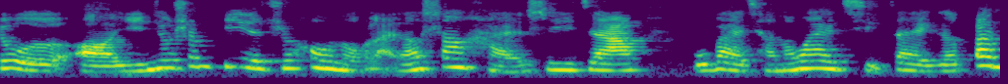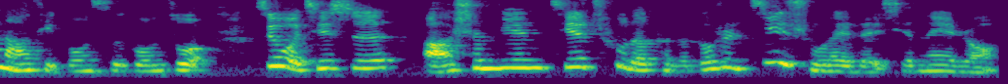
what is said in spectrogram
因为我呃研究生毕业之后呢，我来到上海是一家。五百强的外企，在一个半导体公司工作，所以我其实、呃、身边接触的可能都是技术类的一些内容。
